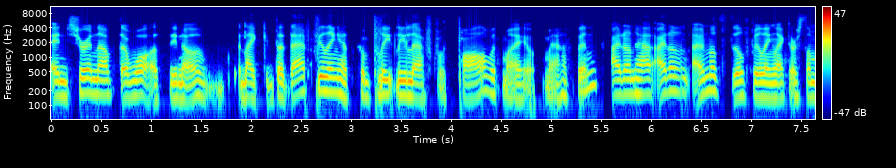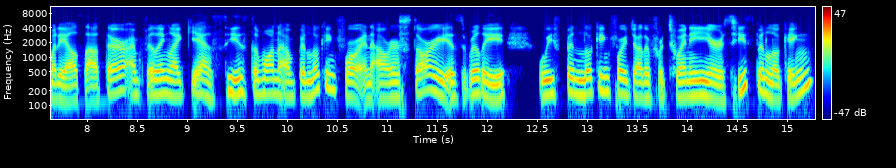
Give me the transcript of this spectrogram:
and sure enough there was you know like that that feeling has completely left with paul with my my husband. I don't have i don't i'm not still feeling like there's somebody else out there. I'm feeling like yes he's the one i've been looking for. And our story is really we've been looking for each other for 20 years. He's been looking.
